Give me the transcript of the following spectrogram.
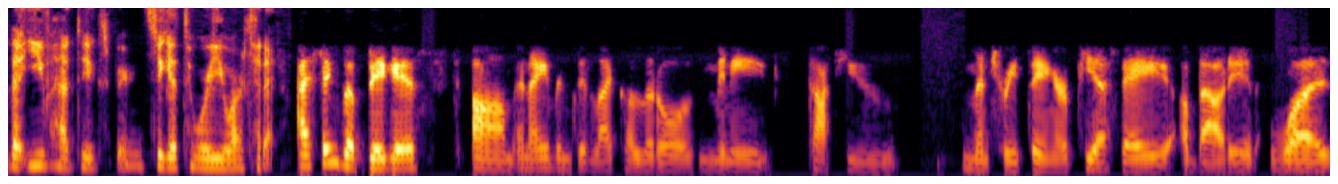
that you've had to experience to get to where you are today? I think the biggest, um, and I even did like a little mini documentary thing or PSA about it, was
